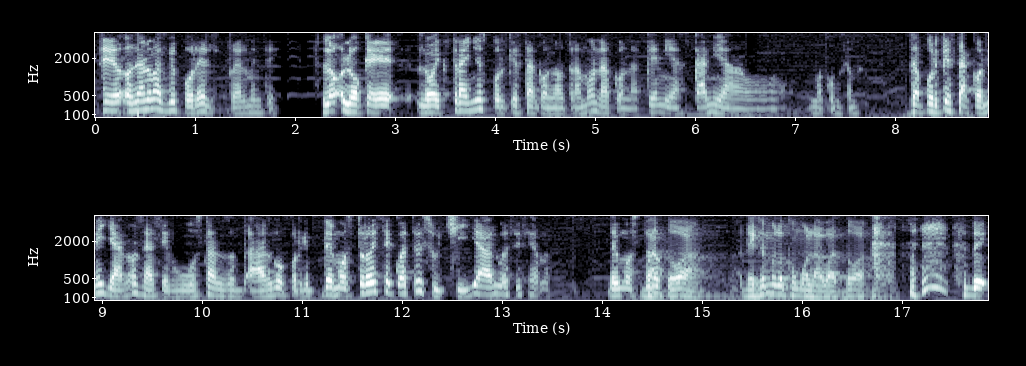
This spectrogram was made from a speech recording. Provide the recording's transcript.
sí, o sea, nomás ve por él, realmente. Lo, lo que lo extraño es porque está con la otra mona, con la Kenia, Kania o ¿cómo se llama? O sea, ¿por qué está con ella, no? O sea, se gustan algo, porque demostró ese cuate su chilla, algo así se llama. Demostró. Batoa. Dejémoslo como la batoa. de,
